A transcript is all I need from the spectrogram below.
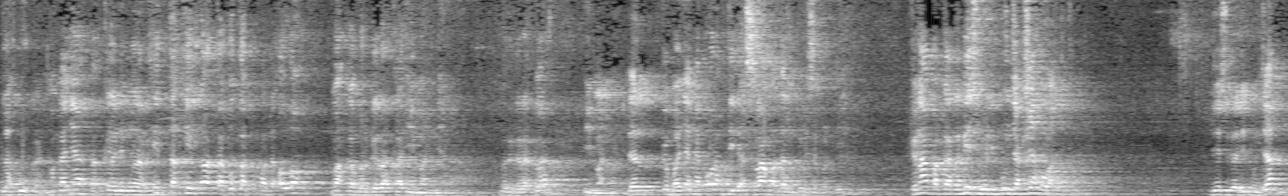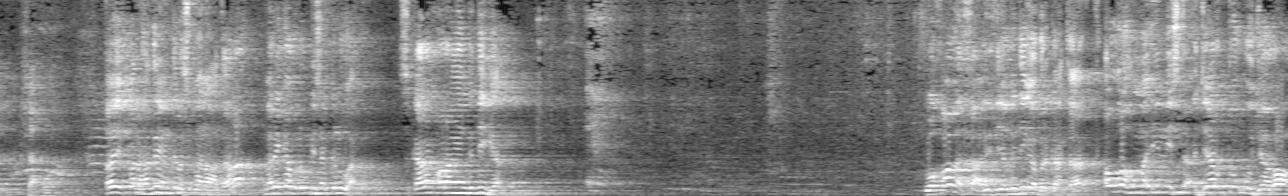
lakukan. Makanya tatkala dia mendengar ittaqillah takutlah kepada Allah, maka bergeraklah imannya. Bergeraklah imannya. Dan kebanyakan orang tidak selamat dalam kondisi seperti ini. Kenapa? Karena dia sudah di puncak syahwat. Dia sudah di puncak syahwat. Tapi pada hati yang Allah Subhanahu wa taala, mereka belum bisa keluar. Sekarang orang yang ketiga, Wa qala thalith yang ketiga berkata, Allahumma inni ista'jartu ujara.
